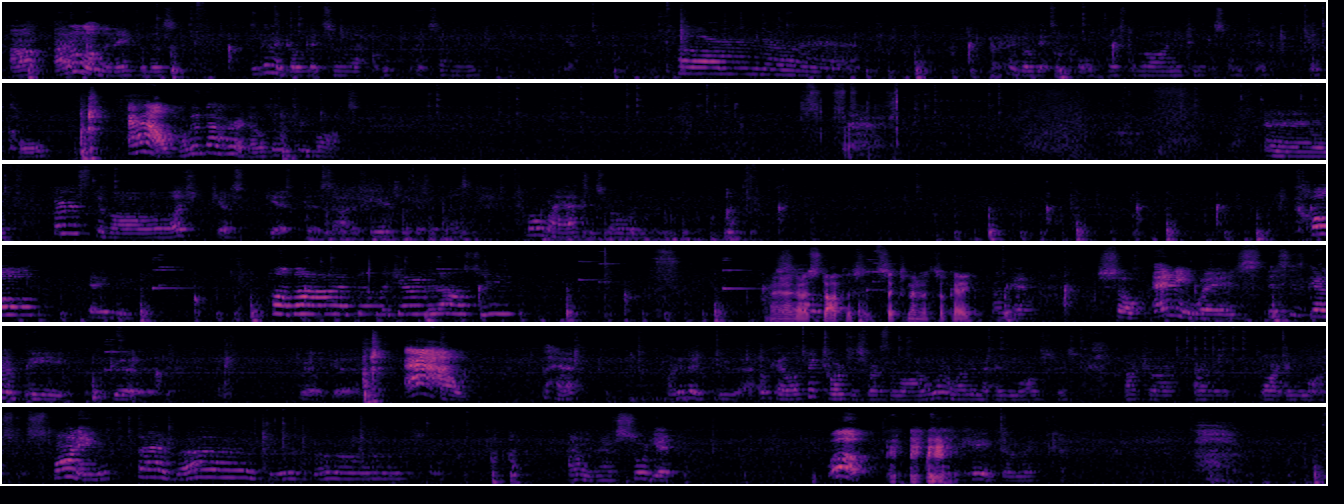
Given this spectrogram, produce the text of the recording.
uh, don't know the name for this. I'm gonna go get some of that cool, some of. Yeah. Um, I'm gonna go get some coal. First of all, I need to make a stone pick. Get the coal. Ow! How did that hurt? That was only three blocks. it's baby. Bye-bye, villager, I'll see. Alright, I'm so, gonna stop this at six minutes, okay? Okay. So, anyways, this is gonna be good. Really good. Ow! What the heck? That? Okay, let's make torches first of all. I don't want to run into any monsters. Actually, I don't want any monsters spawning. Bye bye. I don't even have a sword yet. Whoa! There's a cave down there.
